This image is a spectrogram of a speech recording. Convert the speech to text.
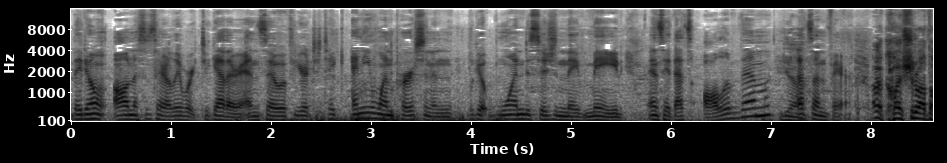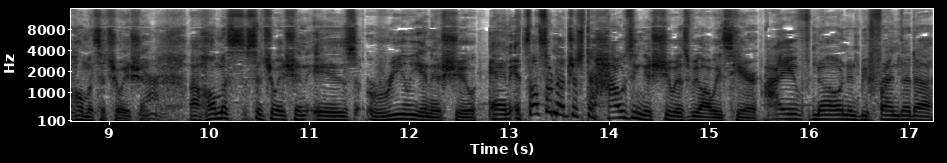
they don't all necessarily work together. And so, if you're to take any one person and look at one decision they've made and say that's all of them, Yeah. that's unfair. A question about the homeless situation. Yeah. A homeless situation is really an issue, and it's also not just a housing issue, as we always hear. I've known and befriended a,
